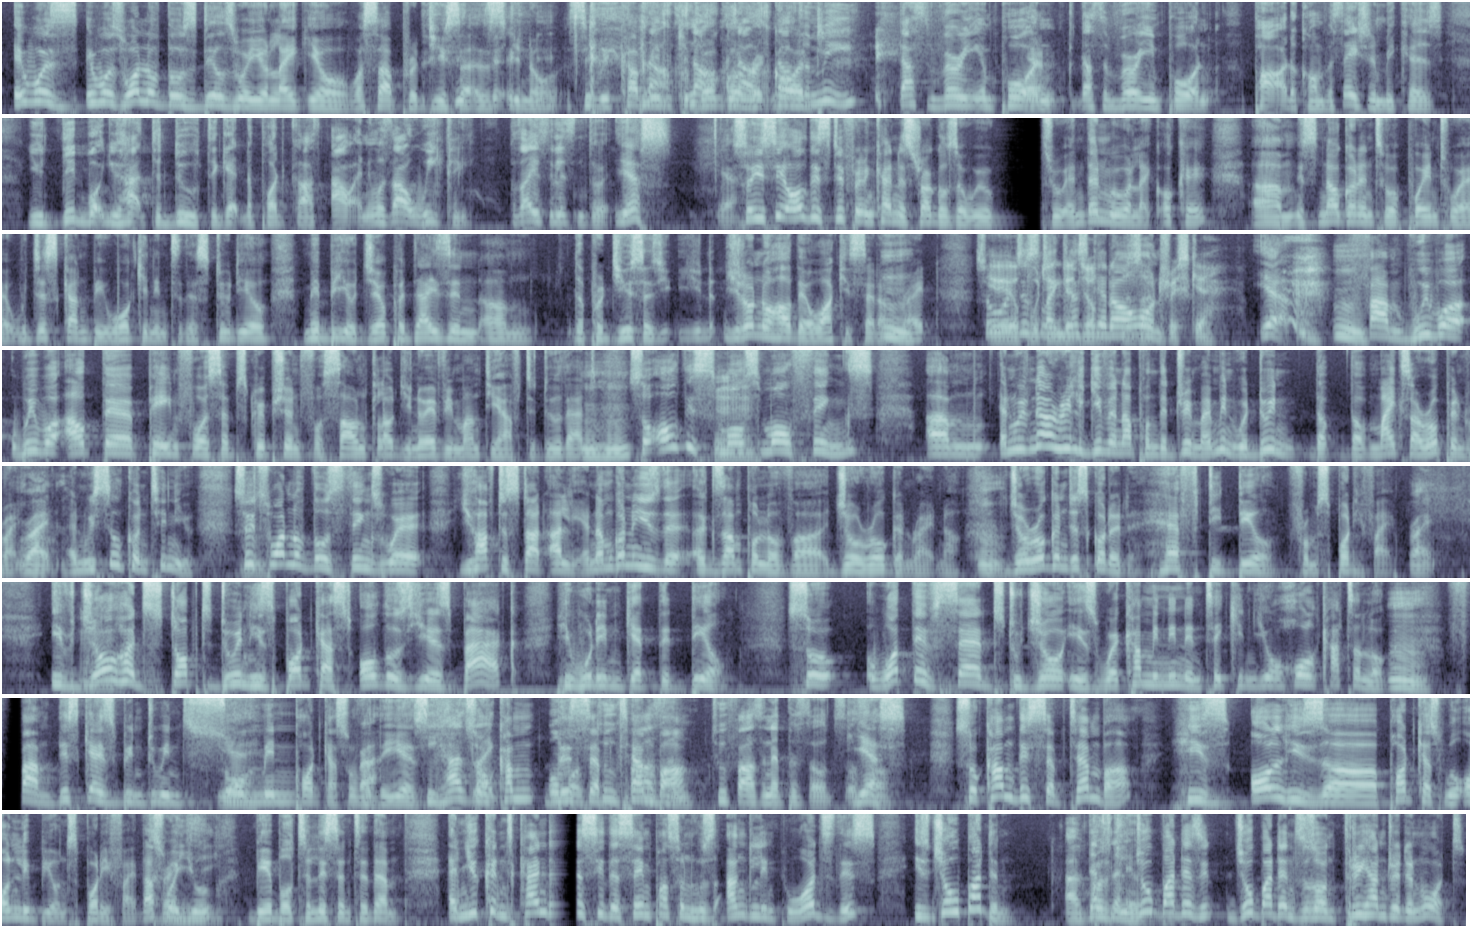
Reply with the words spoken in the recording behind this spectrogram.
It was it was one of those deals where you're like, yo, what's up, producers? You know, see we come in, No, no, Kidogo, no, now record. to me, that's very important. That's a very important part of the conversation because you did what you had to do to get the podcast out, and it was out weekly. Because I used to listen to it. Yes. Yeah. So you see all these different kind of struggles that we were through, and then we were like, okay, um, it's now gotten to a point where we just can't be walking into the studio. Maybe you're jeopardizing. Um, the producers, you, you you don't know how their work is set up, right? So You're we're just putting like, the let's job get our own. at risk, yeah. Yeah, fam, we were we were out there paying for a subscription for SoundCloud. You know, every month you have to do that. So all these small small things, um, and we've now really given up on the dream. I mean, we're doing the the mics are open right, Right. now, and we still continue. So it's one of those things where you have to start early. And I'm going to use the example of uh, Joe Rogan right now. Joe Rogan just got a hefty deal from Spotify. Right. If Joe had stopped doing his podcast all those years back, he wouldn't get the deal. So what they've said to Joe is, "We're coming in and taking your whole catalog." Fam, this guy's been doing so Yeah. many podcasts over Right. the years. He has so like come this September. 2,000 2,000 episodes. or so. Yes. So come this September, his all his uh, podcasts will only be on Spotify. That's where you'll be able to listen to them. And you can kind of see the same person who's angling towards this is Joe Budden. Uh, 'Cause definitely. Joe Budden's Joe Budden's is on 300 and what?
